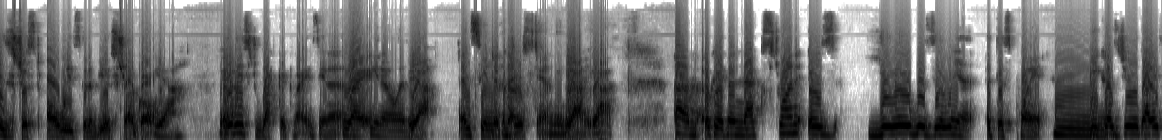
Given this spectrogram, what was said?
is just always going to be a struggle. Yeah, yeah. at least recognizing it, right? You know, and yeah, and seeing the understanding. Yeah, yeah. Um, okay, the next one is you're resilient at this point mm. because your life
